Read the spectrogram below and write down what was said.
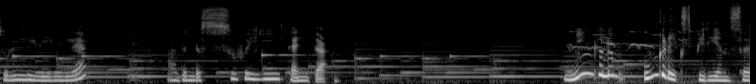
சொல்லி வேலையில் அதோட சுவையே தனிதான் நீங்களும் உங்களோட எக்ஸ்பீரியன்ஸை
